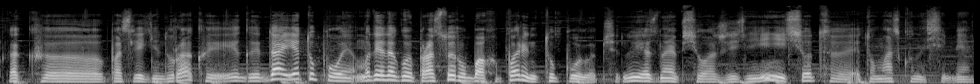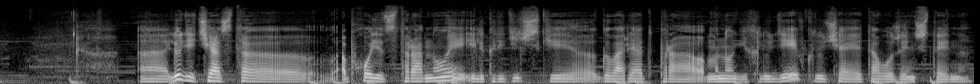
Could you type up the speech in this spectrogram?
как э, последний дурак, и, и говорит, да, я тупой. Вот я такой простой рубаха, парень тупой вообще. Ну, я знаю все о жизни и несет эту маску на себе. А, люди часто обходят стороной или критически говорят про многих людей, включая того же Эйнштейна,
